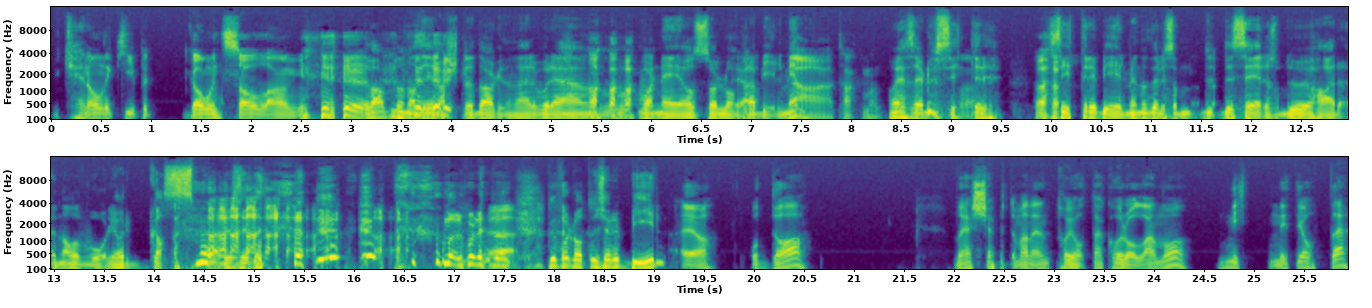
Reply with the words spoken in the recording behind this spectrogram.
You can only keep it going so long. Det var noen av de verste dagene der hvor jeg var nede og så lånte ja. deg bilen min. Ja, takk, mann. Og jeg ser du sitter, sitter i bilen min, og det, liksom, det ser ut som du har en alvorlig orgasme der du sitter. Bare fordi du, du får lov til å kjøre bil. Ja. Og da, når jeg kjøpte meg den Toyota Corolla nå, 1998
